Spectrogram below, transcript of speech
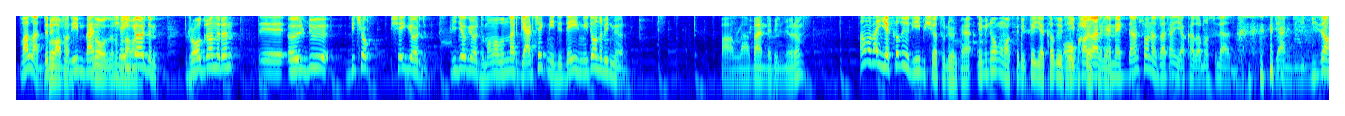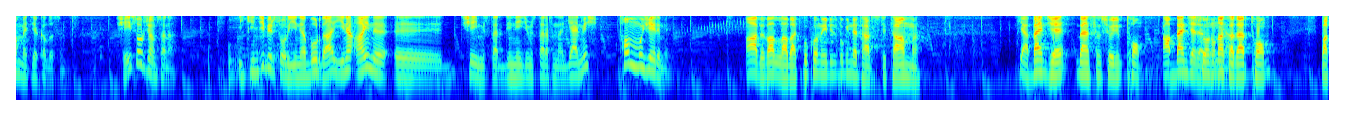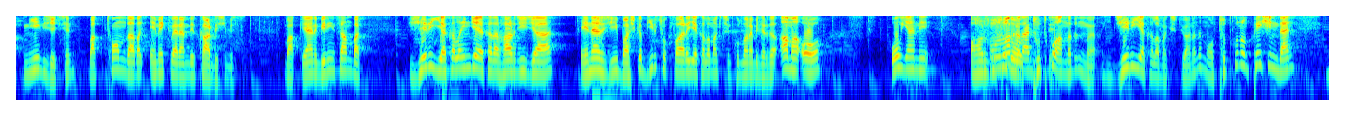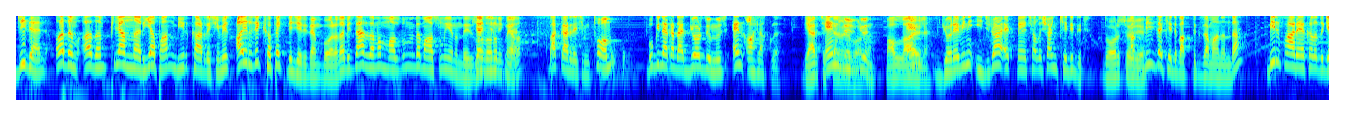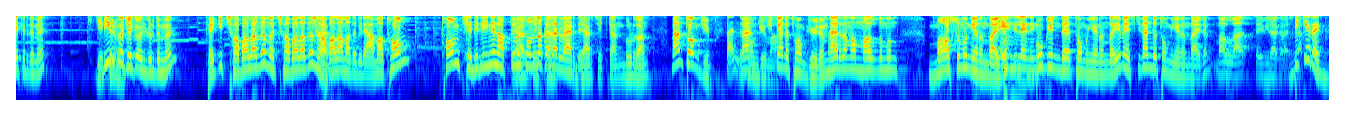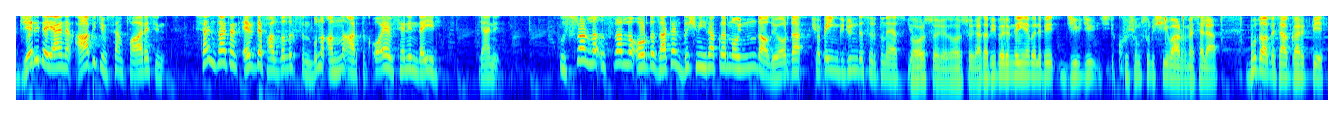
Valla dürüst Bulamadım. olayım ben Ne şey bulamadım. gördüm. Roadrunner'ın e, öldüğü birçok şey gördüm. Video gördüm ama bunlar gerçek miydi değil miydi onu bilmiyorum. Vallahi ben de bilmiyorum. Ama ben yakalıyor diye bir şey hatırlıyorum ya. Emin olmamakla birlikte yakalıyor diye o bir şey kadar hatırlıyorum. emekten sonra zaten yakalaması lazım. yani bir zahmet yakalasın. Şeyi soracağım sana. İkinci bir soru yine burada. Yine aynı e, şeyimiz tar- dinleyicimiz tarafından gelmiş. Tom mu Jerry mi? Abi vallahi bak bu konuyu biz bugün de tartıştık tamam mı? Ya bence ben sana söyleyeyim Tom. Abi bence de Tom Sonuna ya. kadar Tom. Bak niye diyeceksin? Bak Tom da bak emek veren bir kardeşimiz. Bak yani bir insan bak Jerry yakalayıncaya kadar harcayacağı enerjiyi başka birçok fareyi yakalamak için kullanabilirdi ama o o yani arzusu da o kadar tutku gitti. anladın mı? Jerry yakalamak istiyor anladın mı? O tutkunun peşinden giden adım adım planlar yapan bir kardeşimiz. Ayrıca köpek de Jerry'den bu arada. Biz her zaman mazlumun ve masumun yanındayız. Bunu da Kesinlikle. unutmayalım. Bak kardeşim Tom bugüne kadar gördüğümüz en ahlaklı, Gerçekten en öyle bu düzgün, arada. Vallahi en öyle. görevini icra etmeye çalışan kedidir. Doğru söylüyor. Bak biz de kedi baktık zamanında. Bir fare yakaladı getirdi mi? Getirme. Bir böcek öldürdü mü? Peki çabaladı mı? Çabaladı mı? Çabalamadı bile ama Tom Tom kediliğinin hakkını sonuna Gerçekten- kadar verdi. Gerçekten buradan. Ben Tomcuyum. Ben de ben Tomcuyum küçükken abi. de Tomcuydum. Her zaman mazlumun masumun yanındaydım. Ezilenin- Bugün de Tom'un yanındayım. Eskiden de Tom'un yanındaydım. Vallahi sevgili arkadaşlar. Bir kere Jerry de yani abicim sen faresin. Sen zaten evde fazlalıksın. Bunu anla artık. O ev senin değil. Yani ısrarla ısrarla orada zaten dış mihrakların oyununu da alıyor. Orada köpeğin gücünü de sırtına yaslıyor. Doğru söylüyor, doğru söylüyor. Hatta bir bölümde yine böyle bir civciv kuşumsu bir şey vardı mesela. Bu da mesela garip bir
